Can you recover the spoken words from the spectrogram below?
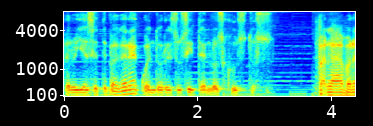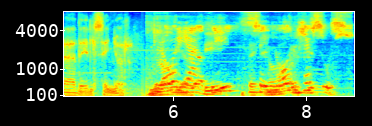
Pero ya se te pagará cuando resuciten los justos. Palabra del Señor. Gloria a ti, Señor Jesús.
